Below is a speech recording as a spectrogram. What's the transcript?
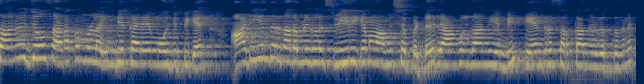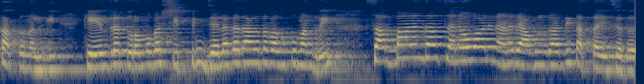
സനു ജോസ് അടക്കമുള്ള ഇന്ത്യക്കാരെ മോചിപ്പിക്കാൻ അടിയന്തര നടപടികൾ സ്വീകരിക്കണമെന്നാവശ്യപ്പെട്ട് രാഹുൽ ഗാന്ധി എം കേന്ദ്ര സർക്കാർ നേതൃത്വത്തിന് കത്ത് നൽകി. കേന്ദ്ര തുറമുഖ ഷിപ്പിംഗ് ജലഗതാഗത വകുപ്പ് മന്ത്രി സർബാനന്ദ സനോവാളിനാണ് രാഹുൽ ഗാന്ധി കത്തയച്ചത്.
